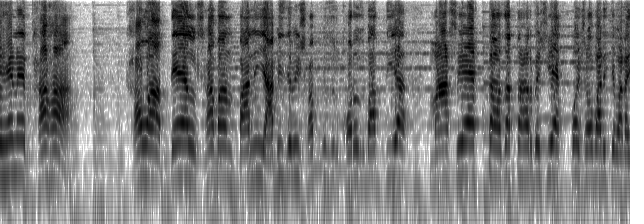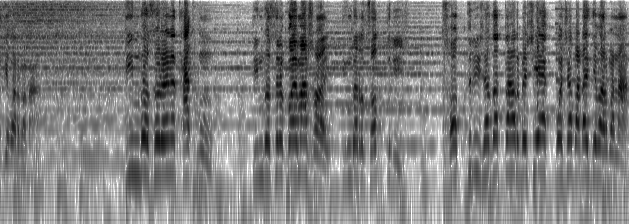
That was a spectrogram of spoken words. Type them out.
এহেনে থাহা খাওয়া তেল সাবান পানি আবি যাবি সব কিছুর খরচ বাদ দিয়া মাসে একটা হাজার টাকার বেশি এক পয়সাও বাড়িতে বাড়াইতে পারবে না। তিন বছর এনে থাকুন তিন বছরে কয় মাস হয়? তিন বারো ছত্রিশ। ছত্রিশ হাজার টাকার বেশি এক পয়সা পাঠাইতে পারবে না।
